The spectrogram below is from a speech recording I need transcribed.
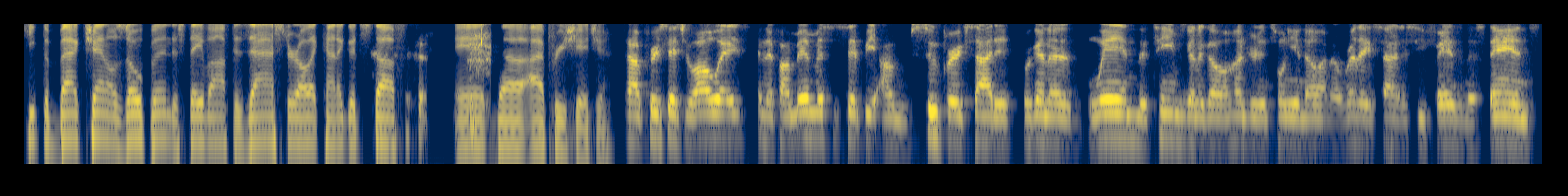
keep the back channels open, to stave off disaster, all that kind of good stuff. and uh, I appreciate you. I appreciate you always. And if I'm in Mississippi, I'm super excited. We're gonna win. The team's gonna go 120 and 0, and I'm really excited to see fans in the stands.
